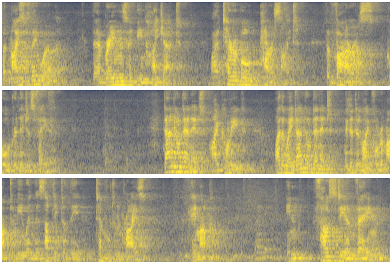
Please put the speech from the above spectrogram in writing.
But nice as they were, their brains had been hijacked by a terrible parasite, the virus called religious faith. Daniel Dennett, my colleague, by the way, Daniel Dennett made a delightful remark to me when the subject of the Templeton Prize came up. In Faustian vein,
